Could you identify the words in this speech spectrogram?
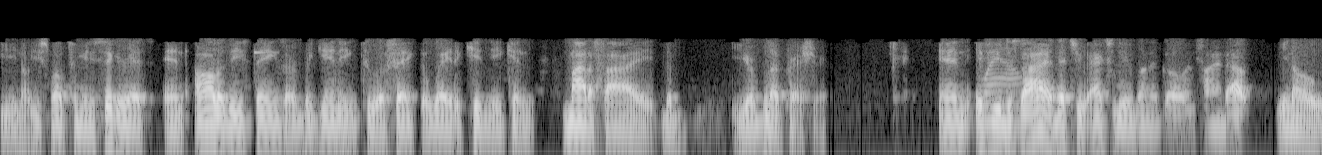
you know, you smoke too many cigarettes, and all of these things are beginning to affect the way the kidney can modify the your blood pressure. And if wow. you decide that you actually are going to go and find out, you know,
